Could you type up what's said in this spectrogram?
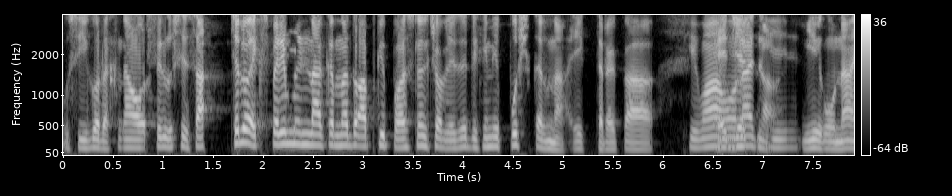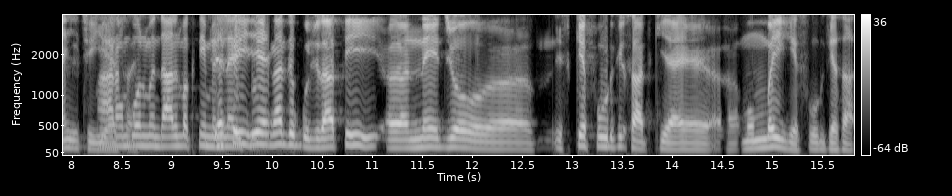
उसी को रखना और फिर उस हिसाब चलो एक्सपेरिमेंट ना करना तो आपकी पर्सनल चॉइस है लेकिन ये पुश करना एक तरह का कि वहाँ होना चाहिए। ये होना ही चाहिए में दाल मखनी मिलना जैसे ये है ना जो गुजराती ने जो इसके फ़ूड के साथ किया है मुंबई के फ़ूड के साथ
